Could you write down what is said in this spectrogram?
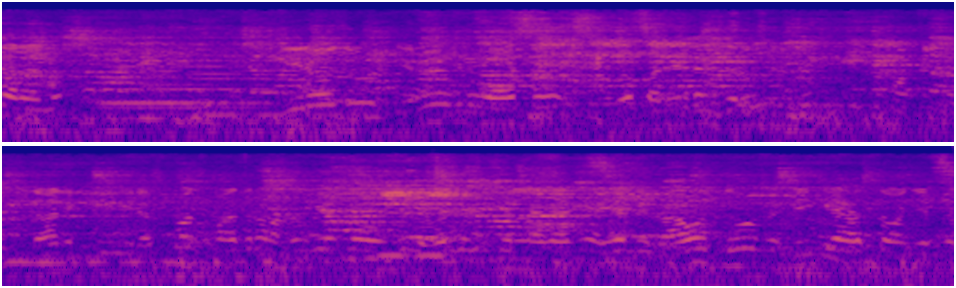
నమస్కారాలు. ఈరోజు ఇరవై ఒకటి వార్డులో పర్యటన జరుగుతుంది. దానికి రెస్పాన్స్ మాత్రం అనుగుణంగా ఉంది. ఎవరి వెళ్ళినా కానీ అయ్యా మీరు రావద్దు మేము మీకే వేస్తామని చెప్పి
